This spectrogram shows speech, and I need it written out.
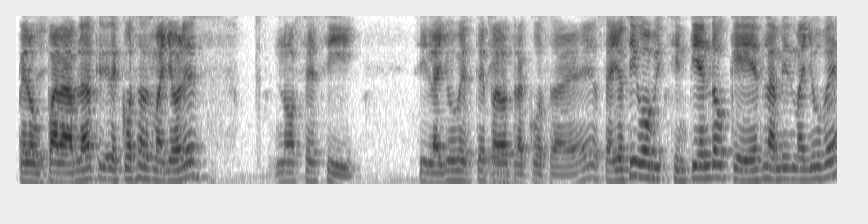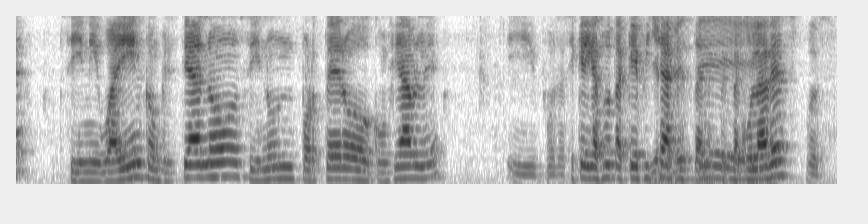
Pero Sí. para hablar de cosas mayores, no sé si, si la Juve esté para Sí. otra cosa. ¿eh? O sea, yo sigo sintiendo que es la misma Juve, sin Higuaín, con Cristiano, sin un portero confiable. Y pues así que digas, puta, qué fichajes tan espectaculares, pues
